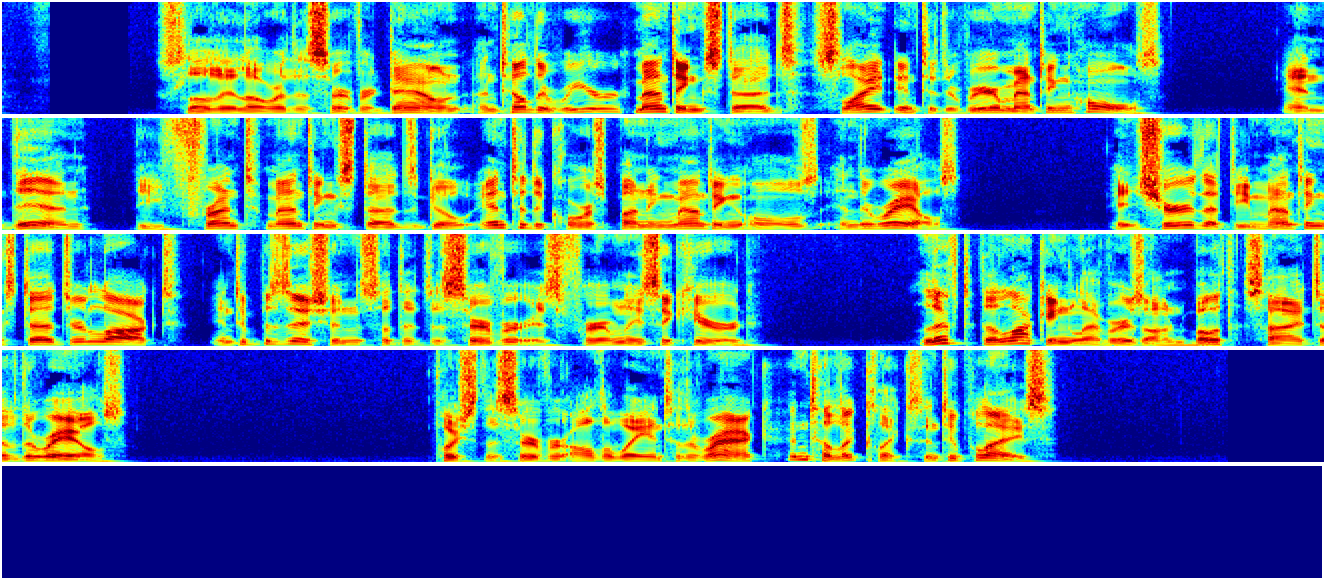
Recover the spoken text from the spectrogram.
Slowly lower the server down until the rear mounting studs slide into the rear mounting holes, and then the front mounting studs go into the corresponding mounting holes in the rails. Ensure that the mounting studs are locked into position so that the server is firmly secured. Lift the locking levers on both sides of the rails. Push the server all the way into the rack until it clicks into place.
